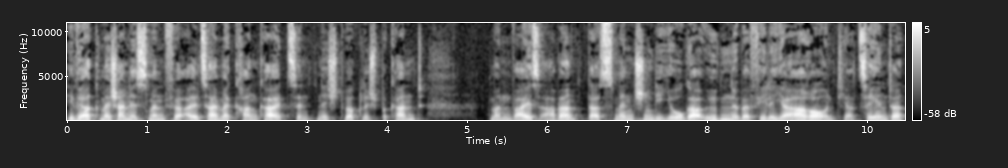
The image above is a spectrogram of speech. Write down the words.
Die Wirkmechanismen für Alzheimer-Krankheit sind nicht wirklich bekannt. Man weiß aber, dass Menschen, die Yoga üben über viele Jahre und Jahrzehnte,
